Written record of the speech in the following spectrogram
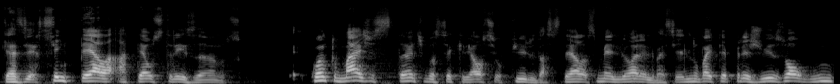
quer dizer, sem tela até os três anos. Quanto mais distante você criar o seu filho das telas, melhor ele vai ser. Ele não vai ter prejuízo algum,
